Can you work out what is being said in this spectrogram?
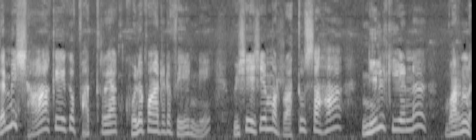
දැම් මේ ශාකයක පත්‍රයක් කොළපාටට පේන්නේ විශේෂයෙන්ම රතු සහ නිල් කියන්න වර්ණ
